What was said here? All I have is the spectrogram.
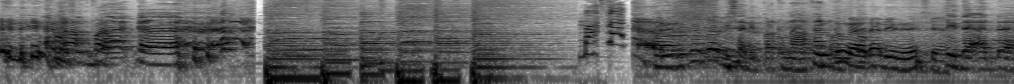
Ini Ke Maksudnya tuh bisa diperkenalkan Itu nggak untuk ada di Indonesia. tidak ada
